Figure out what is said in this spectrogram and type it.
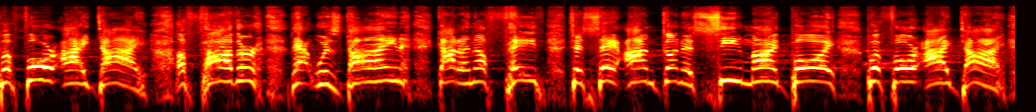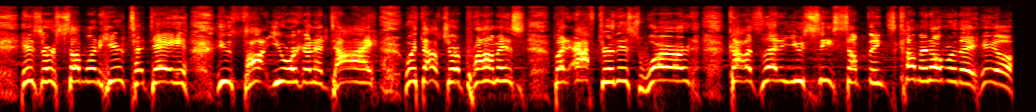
before I die. A father that was dying got enough faith to say, I'm going to see my boy before I die. Is there someone here today you thought you were going to die without your promise, but after this word, God's letting you see something's coming over the hill,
